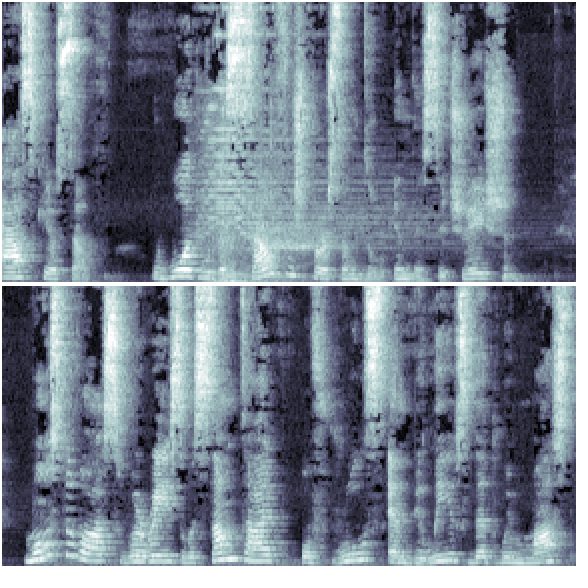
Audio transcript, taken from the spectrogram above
Ask yourself, what would a selfish person do in this situation? Most of us were raised with some type of rules and beliefs that we must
